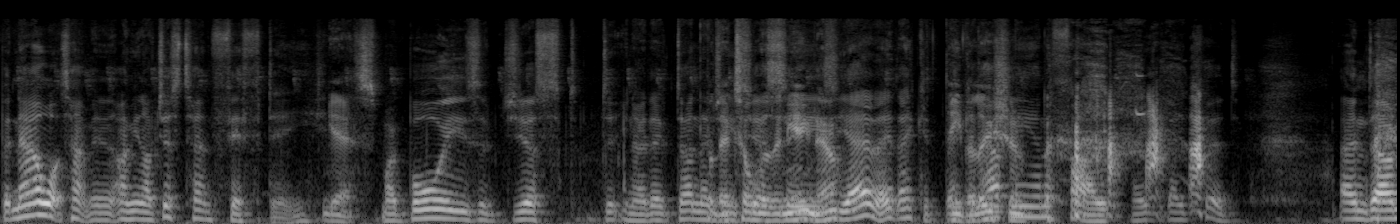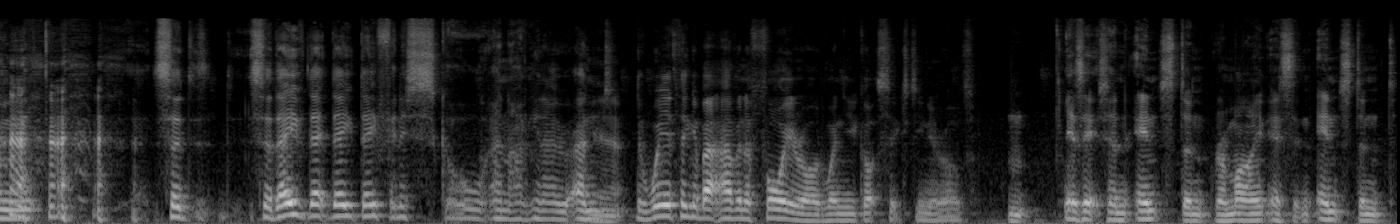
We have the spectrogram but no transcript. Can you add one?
But now, what's happening? I mean, I've just turned fifty. Yes. My boys have just, you know, they've done their But they're GCSEs. taller than you now. Yeah, they, they could, they could have Evolution. me in a fight. they, they could. And um, so so they they they, finished school, and I, you know, and Yeah. the weird thing about having a four year old when you've got sixteen year olds Mm. is it's an instant remind. It's an instant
